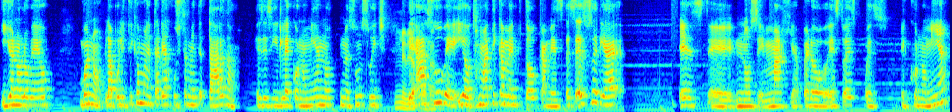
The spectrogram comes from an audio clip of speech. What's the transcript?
y yo no lo veo. Bueno, la política monetaria justamente tarda. Es decir, la economía no, no es un switch de, ah, sube y automáticamente todo cambia. eso sería, este, no sé, magia, pero esto es pues economía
